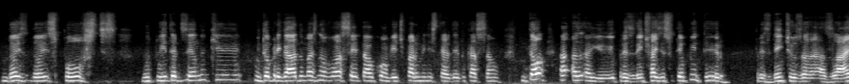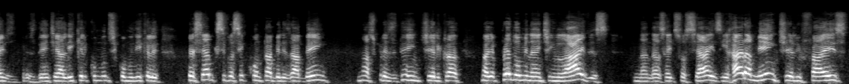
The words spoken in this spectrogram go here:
dois, dois posts no Twitter dizendo que muito obrigado, mas não vou aceitar o convite para o Ministério da Educação. Então, a, a, e o presidente faz isso o tempo inteiro. O presidente usa as lives, o presidente é ali que ele se comunica, ele percebe que se você contabilizar bem, nosso presidente, ele é predominante em lives na, nas redes sociais e raramente ele faz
